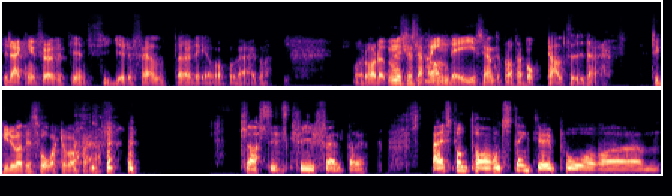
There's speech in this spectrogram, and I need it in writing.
Det där kan ju för övrigt bli en fyrfältare det jag var på väg och, och rada. Men nu ska jag släppa ja. in dig så jag inte pratar bort alltid där. Tycker du att det är svårt att vara chef? Klassisk fyrfältare. Nej, spontant så tänkte jag ju på um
